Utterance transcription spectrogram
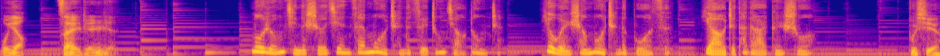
不要再忍忍。”慕容锦的舌尖在莫尘的嘴中搅动着，又吻上莫尘的脖子，咬着他的耳根说：“不行，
